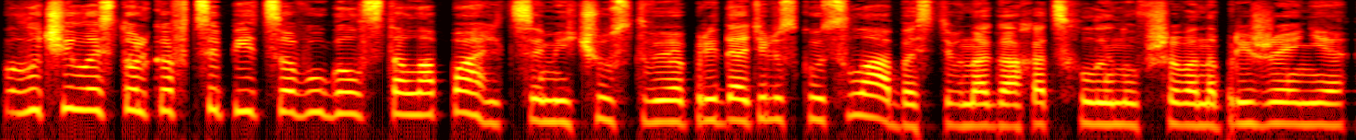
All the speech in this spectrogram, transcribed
Получилось только вцепиться в угол стола пальцами, чувствуя предательскую слабость в ногах от схлынувшего напряжения.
